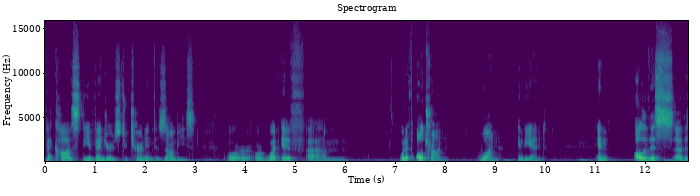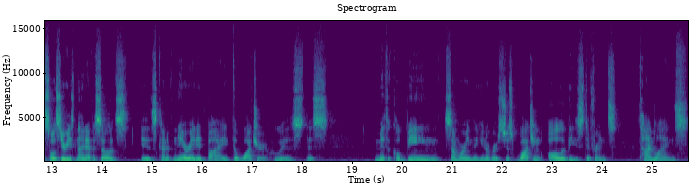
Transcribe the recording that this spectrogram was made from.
that caused the Avengers to turn into zombies, or or what if um, what if Ultron won in the end, and all of this uh, this whole series nine episodes is kind of narrated by the Watcher, who is this mythical being somewhere in the universe just watching all of these different timelines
